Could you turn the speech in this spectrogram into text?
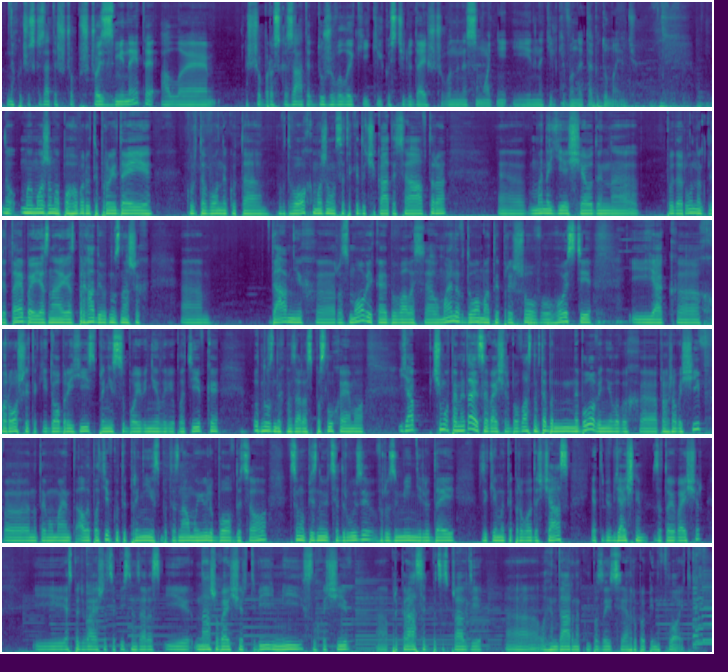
не хочу сказати, щоб щось змінити, але, щоб розказати дуже великій кількості людей, що вони не самотні, і не тільки вони так думають. Ну, ми можемо поговорити про ідеї Курта Воннекута вдвох. Можемо все-таки дочекатися автора. Е, в мене є ще один е, подарунок для тебе. Я знаю, я пригадую одну з наших е, давніх е, розмов, яка відбувалася у мене вдома. Ти прийшов у гості, і як е, хороший такий добрий гість приніс з собою вінілові платівки. Одну з них ми зараз послухаємо. Я чому пам'ятаю цей вечір, бо власне в тебе не було вінілових е, програвачів на той момент, але платівку ти приніс, бо ти знав мою любов до цього. В цьому пізнаються друзі, в розумінні людей, з якими ти проводиш час. Я тобі вдячний за той вечір. І я сподіваюся, що ця пісня зараз і наш вечір твій, мій, слухачів прикрасить, бо це справді легендарна композиція групи Pink Floyd.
